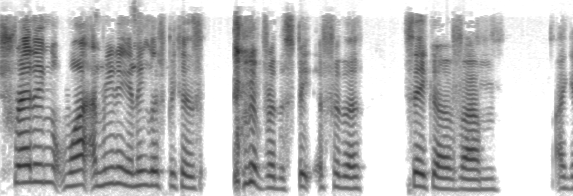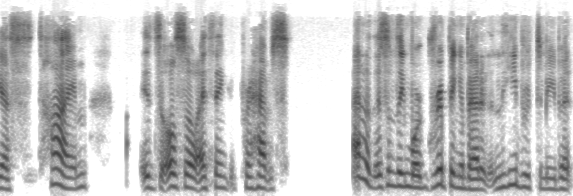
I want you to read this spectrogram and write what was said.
treading what I'm reading in English because for the spa- for the sake of um, I guess time, it's also I think perhaps I don't know. There's something more gripping about it in the Hebrew to me, but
